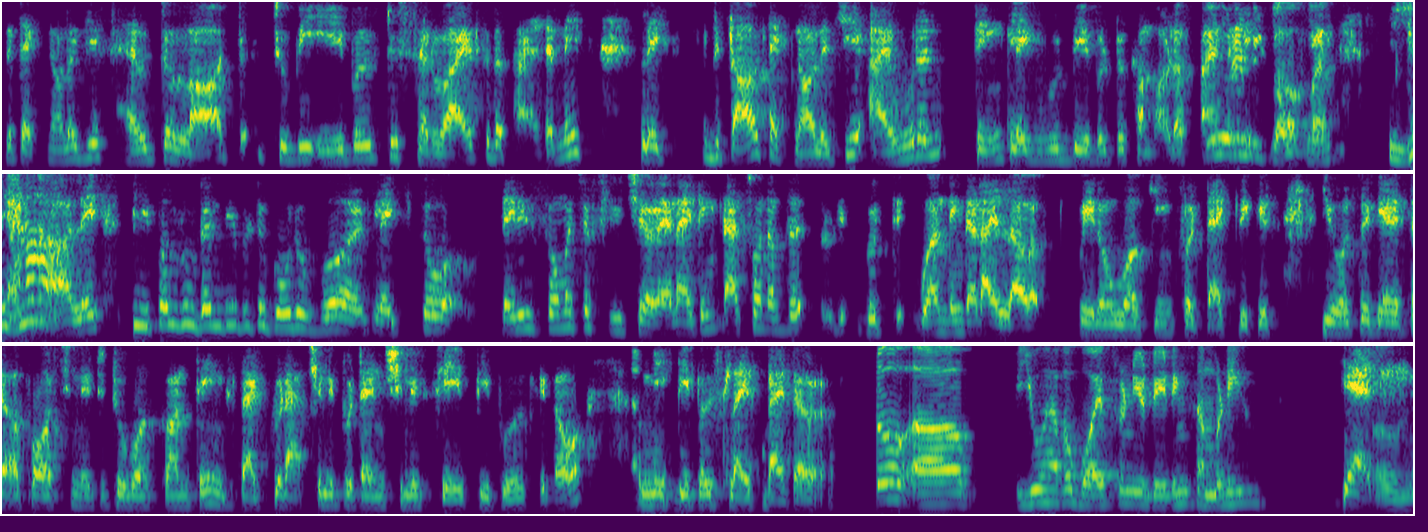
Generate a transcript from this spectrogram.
the technology has helped a lot to be able to survive through the pandemic, like without technology, I wouldn't think like would be able to come out of pandemic so. Yeah, like people wouldn't be able to go to work. Like so, there is so much of future, and I think that's one of the good one thing that I love you know working for tech because you also get the opportunity to work on things that could actually potentially save people's you know make people's life better so uh, you have a boyfriend you're dating somebody yes um,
